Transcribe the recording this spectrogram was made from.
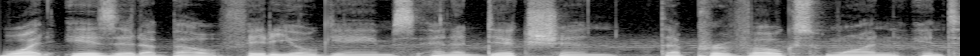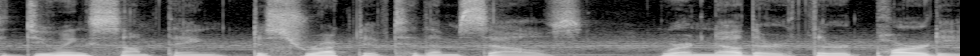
What is it about video games and addiction that provokes one into doing something destructive to themselves or another third party?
